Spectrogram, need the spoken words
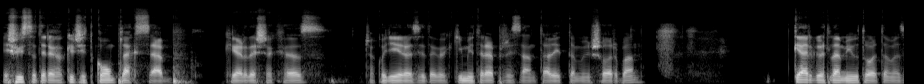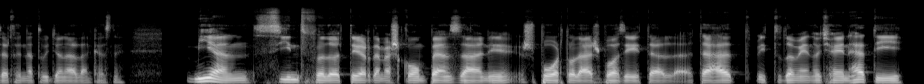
és visszatérek a kicsit komplexebb kérdésekhez, csak hogy érezzétek, hogy ki mit reprezentál itt a műsorban. Gergőt lemiutoltam ezért, hogy ne tudjon ellenkezni. Milyen szint fölött érdemes kompenzálni sportolásba az étellel? Tehát, mit tudom én, hogyha én heti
